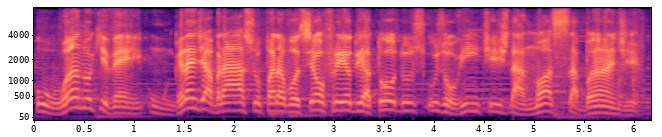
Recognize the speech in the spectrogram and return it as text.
o ano que vem. Um grande abraço para você, Alfredo, e a todos os ouvintes da nossa Band.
